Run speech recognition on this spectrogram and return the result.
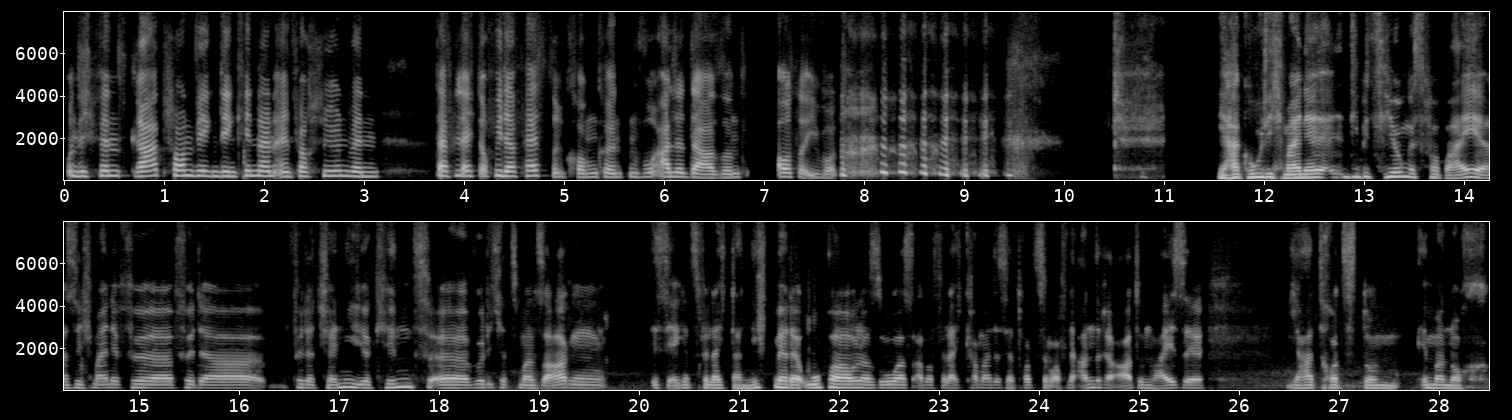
Und ich finde es gerade schon wegen den Kindern einfach schön, wenn da vielleicht auch wieder Feste kommen könnten, wo alle da sind, außer Yvonne. Ja, gut, ich meine, die Beziehung ist vorbei. Also ich meine, für, für, der, für der Jenny, ihr Kind, äh, würde ich jetzt mal sagen, ist er jetzt vielleicht dann nicht mehr der Opa oder sowas, aber vielleicht kann man das ja trotzdem auf eine andere Art und Weise ja trotzdem immer noch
